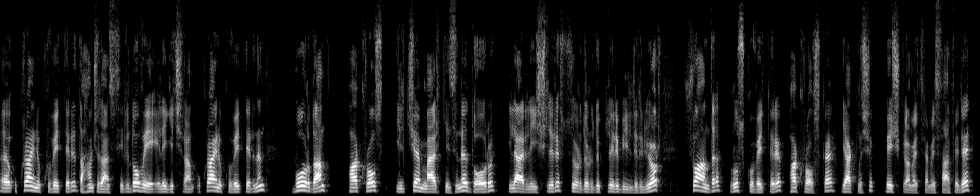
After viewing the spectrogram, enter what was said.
e, Ukrayna kuvvetleri daha önceden Siridova'yı ele geçiren Ukrayna kuvvetlerinin buradan Pakrovsk ilçe merkezine doğru ilerleyişleri sürdürdükleri bildiriliyor. Şu anda Rus kuvvetleri Pakrovsk'a yaklaşık 5 kilometre mesafede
